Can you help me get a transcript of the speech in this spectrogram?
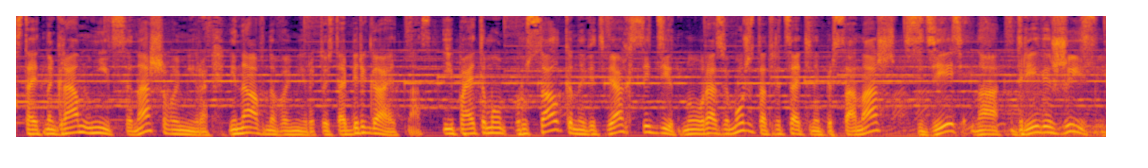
стоит на границе нашего мира и навного мира, то есть оберегает нас. И поэтому русалка на ветвях сидит. Ну, разве может отрицательный персонаж сидеть на древе жизни?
